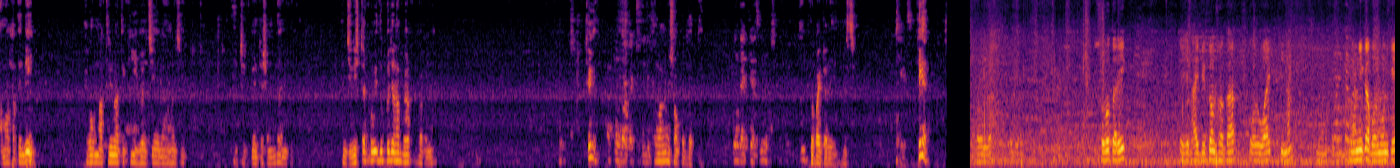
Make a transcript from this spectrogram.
আমার হাতে নেই। এবং মাতৃমাতে কী হয়েছে না হয়েছে এই ট্রিটমেন্টের সম্বন্ধে আমি জিনিসটা খুবই দুঃখজনক ঘট- ঘটনা। ঠিক আছে। আমার নাম শঙ্কর দত্ত। প্রোপাইটারে নিশ্চয় ঠিক আছে। ঠিক আছে? ষোলো তারিখ এই যে ভাই বিক্রম সরকার ওর ওয়াইফ কী নাম? মনিকা বর্মনকে।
